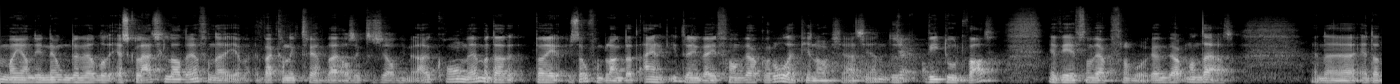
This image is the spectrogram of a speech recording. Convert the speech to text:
Marjan die noemde net de escalatieladder, hè, van ja, waar kan ik terecht bij als ik er zelf niet meer uitkom. Hè, maar daarbij is het ook van belang dat eigenlijk iedereen weet van welke rol heb je in een organisatie. Hè. Dus wie doet wat en wie heeft dan welke verantwoordelijkheid en welk mandaat. En, uh, en dat,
